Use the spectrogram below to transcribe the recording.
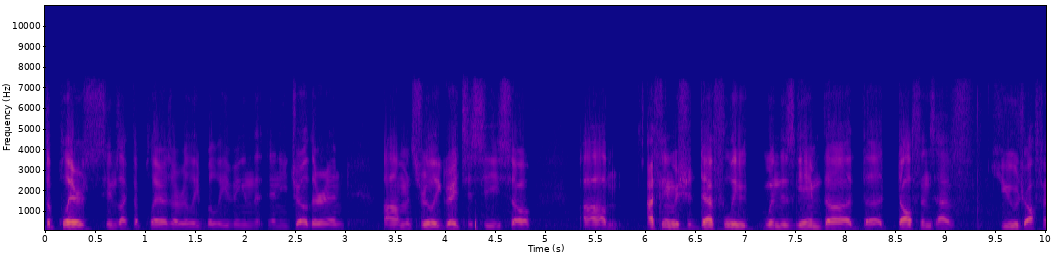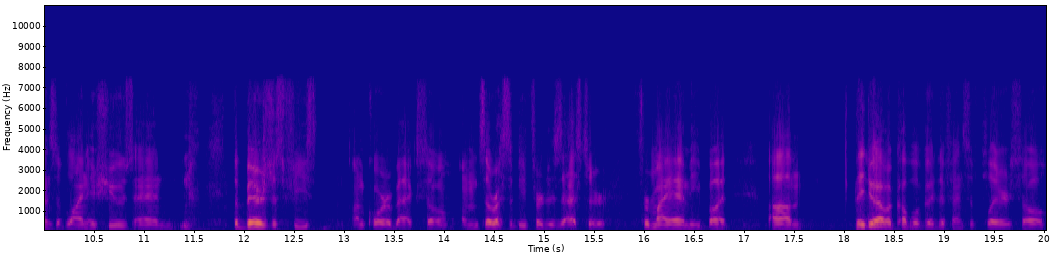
the players seems like the players are really believing in, the, in each other, and um, it's really great to see. So um, I think we should definitely win this game. The the Dolphins have huge offensive line issues, and the Bears just feast on quarterbacks. So um, it's a recipe for disaster for Miami. But um, they do have a couple good defensive players, so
